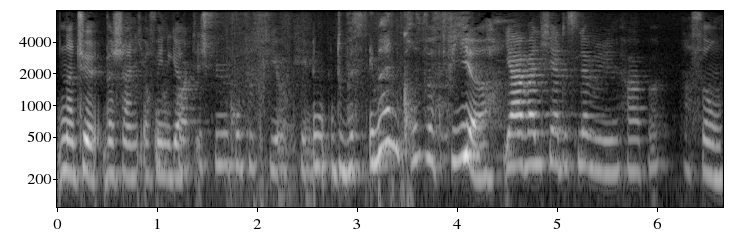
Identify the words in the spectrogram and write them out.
Natürlich, wahrscheinlich auch Oh weniger. Gott, ich bin Gruppe 4, okay. Du bist immer in Gruppe 4. Ja, weil ich ja das Level habe. Ach so.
